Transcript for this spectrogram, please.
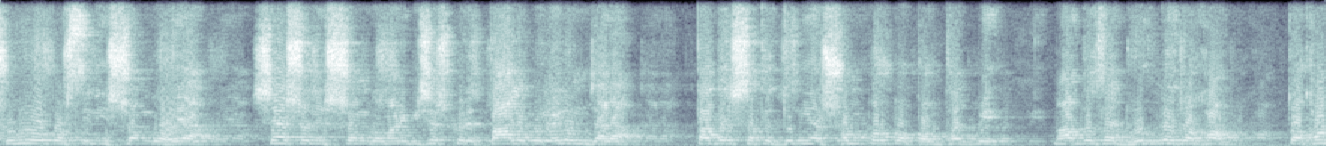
শুরুও করছি নিঃসঙ্গ হইয়া, শেষও নিঃসঙ্গ। মানে বিশেষ করে তালেবুল এলুম যারা, তাদের সাথে দুনিয়ার সম্পর্ক কম থাকবে। মাদ্রাসায় ঢুকবে যখন, তখন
